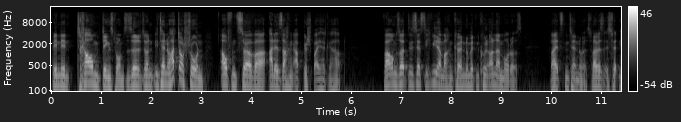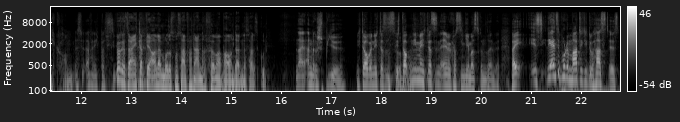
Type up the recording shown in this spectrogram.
Wegen den Traum-Dingsbums. Nintendo hat doch schon auf dem Server alle Sachen abgespeichert gehabt. Warum sollten sie es jetzt nicht wieder machen können, nur mit einem coolen Online-Modus? Weil es Nintendo ist. Weil es, es, wird nicht kommen. Es wird einfach nicht passieren. Ich wollte sagen, ich glaube, den Online-Modus muss einfach eine andere Firma bauen, dann ist alles gut. Nein, ein anderes Spiel. Ich glaube nicht, dass es. So, ich glaube nicht, dass es in Animal Crossing jemals drin sein wird. Weil ist, die einzige Problematik, die du hast, ist,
